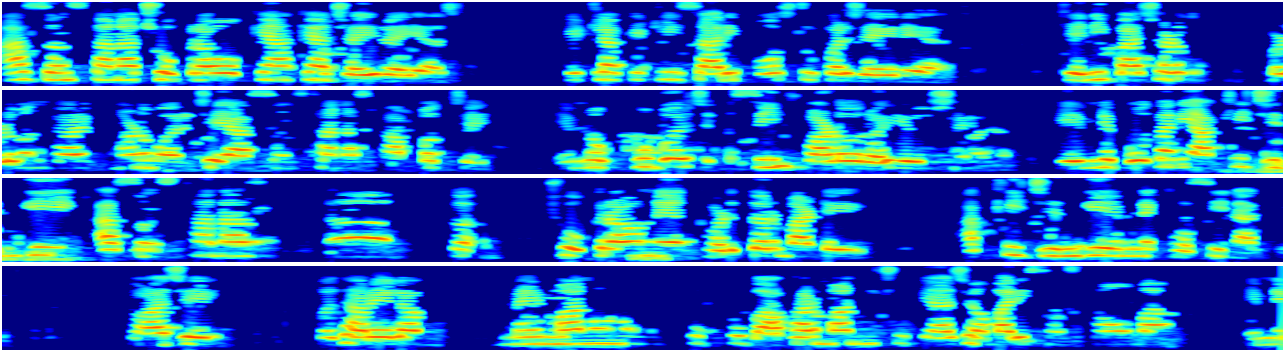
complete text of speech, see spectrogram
આ સંસ્થાના છોકરાઓ ક્યાં ક્યાં જઈ રહ્યા છે. કેટલા કેટલી સારી પોસ્ટ ઉપર જઈ રહ્યા છે. જેની પાછળ બળવંતભાઈ મણવર જે આ સંસ્થાના સ્થાપક છે, એમનો ખૂબ જ સિંહ ફાળો રહ્યો છે. એમને પોતાની આખી જિંદગી આ સંસ્થાના છોકરાઓને ઘડતર માટે આખી જિંદગી એમને ઘસી નાખી. તો આજે પધારેલા મહેમાનોનો ખૂબ ખૂબ આભાર માનું છું કે આજે અમારી સંસ્થાઓમાં એમને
